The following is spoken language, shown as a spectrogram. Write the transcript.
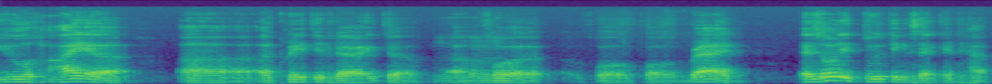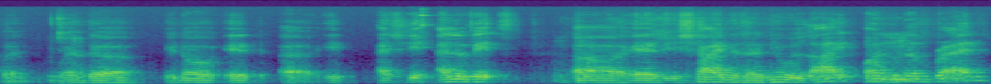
you hire uh, a creative director uh, Mhm. for for for a brand, there's only two things that can happen. Yeah. Whether you know it uh, it actually elevates Mhm. uh, and it shines a new light onto Mhm. the brand,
